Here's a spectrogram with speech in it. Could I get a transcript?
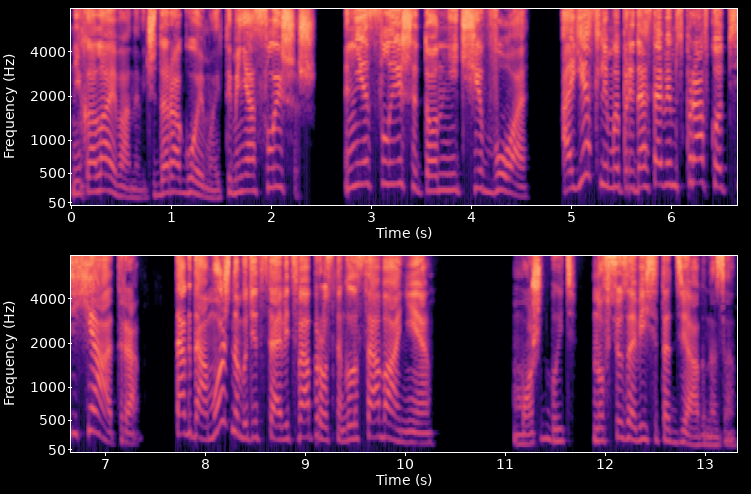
Николай Иванович, дорогой мой, ты меня слышишь? Не слышит он ничего. А если мы предоставим справку от психиатра? Тогда можно будет ставить вопрос на голосование? Может быть, но все зависит от диагноза.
